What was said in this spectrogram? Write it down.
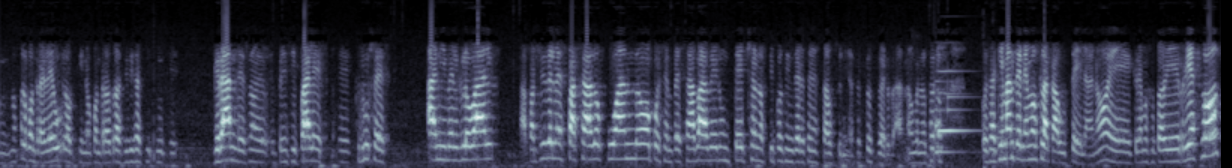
no solo contra el euro, sino contra otras divisas grandes, ¿no? principales eh, cruces a nivel global a partir del mes pasado cuando pues empezaba a haber un techo en los tipos de interés en Estados Unidos. Esto es verdad, ¿no? Nosotros pues aquí mantenemos la cautela, ¿no? Eh, creemos que todavía hay riesgos,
